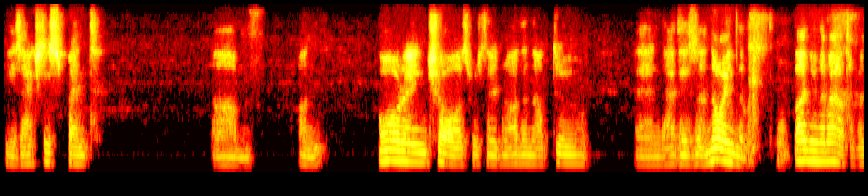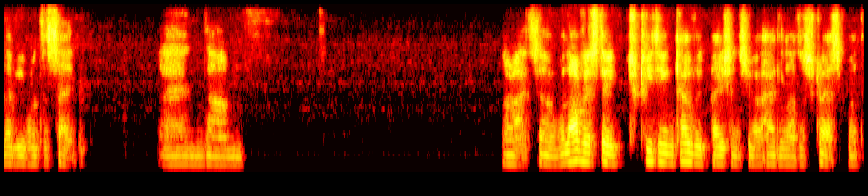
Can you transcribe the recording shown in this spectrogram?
is actually spent um, on boring chores which they'd rather not do, and that is annoying them or burning them out, or whatever you want to say. And um, All right, so well, obviously treating COVID patients, you had a lot of stress, but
